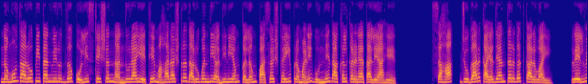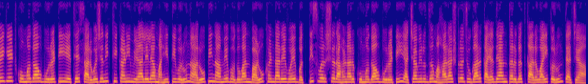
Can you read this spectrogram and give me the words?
नमूद आरोपितांविरुद्ध पोलीस स्टेशन नांदुरा येथे महाराष्ट्र दारूबंदी अधिनियम कलम पासष्टही प्रमाणे गुन्हे दाखल करण्यात आले आहेत. सहा जुगार कायद्यांतर्गत कारवाई. रेल्वे गेट खुमगाव बुरटी येथे सार्वजनिक ठिकाणी मिळालेल्या माहितीवरून आरोपी नामे भगवान बाळू खंडारे वय बत्तीस वर्ष राहणार खुमगाव बुरटी याच्याविरुद्ध महाराष्ट्र जुगार कायद्याअंतर्गत कारवाई करून त्याच्या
